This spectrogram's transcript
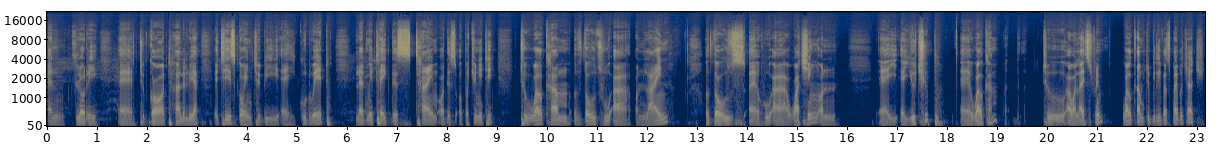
and glory uh, to God. Hallelujah. It is going to be a good word. Let me take this time or this opportunity to welcome those who are online, or those uh, who are watching on uh, uh, YouTube. Uh, welcome to our live stream. Welcome to Believers Bible Church.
